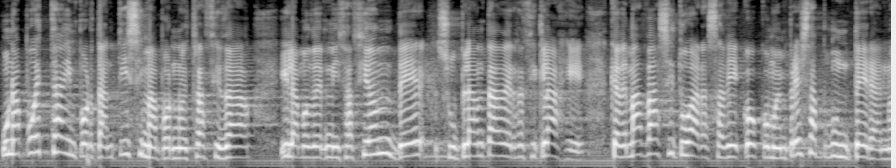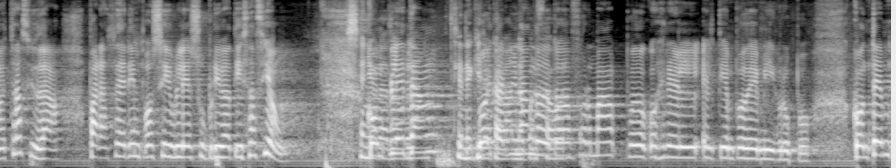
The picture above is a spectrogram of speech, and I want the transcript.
una apuesta importantísima por nuestra ciudad y la modernización de su planta de reciclaje, que además va a situar a Sadeco como empresa puntera en nuestra ciudad para hacer imposible su privatización. Completan, tiene que ir voy terminando, de todas formas puedo coger el, el tiempo de mi grupo. Contem,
